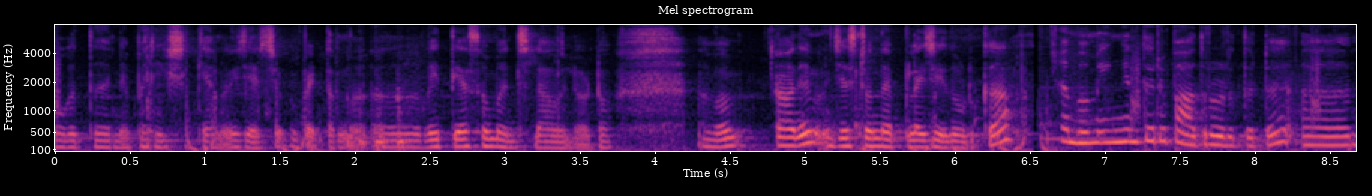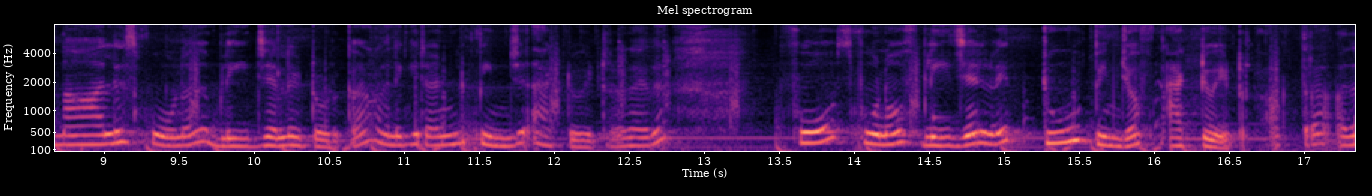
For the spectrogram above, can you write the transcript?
മുഖത്ത് തന്നെ പരീക്ഷിക്കാമെന്ന് വിചാരിച്ചപ്പോൾ പെട്ടെന്ന് വ്യത്യാസം മനസ്സിലാവുമല്ലോ കേട്ടോ. അപ്പം ആദ്യം ജസ്റ്റ് ഒന്ന് അപ്ലൈ ചെയ്ത് കൊടുക്കുക അപ്പം ഇങ്ങനത്തെ ഒരു പാത്രം എടുത്തിട്ട് നാല് സ്പൂണ് ബ്ലീച്ച് ജെൽ ഇട്ട് കൊടുക്കുക. അതിലേക്ക് രണ്ട് പിഞ്ച് ആക്ടിവേറ്റർ. അതായത് four spoon of bleach gel with two pinch of activator അത്ര അത്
